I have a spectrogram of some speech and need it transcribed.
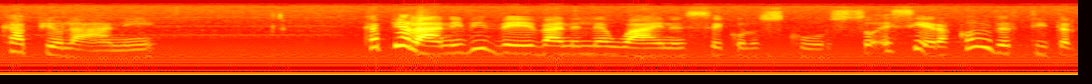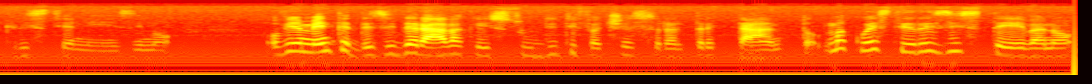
Capiolani. Capiolani viveva nelle Hawaii nel secolo scorso e si era convertita al cristianesimo. Ovviamente desiderava che i sudditi facessero altrettanto, ma questi resistevano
